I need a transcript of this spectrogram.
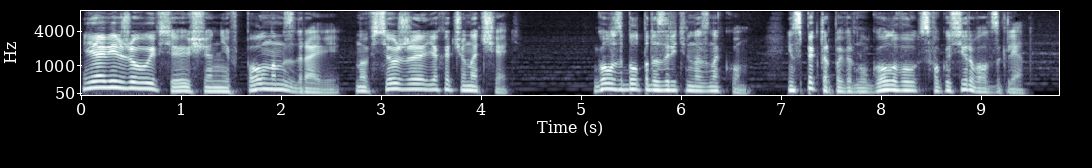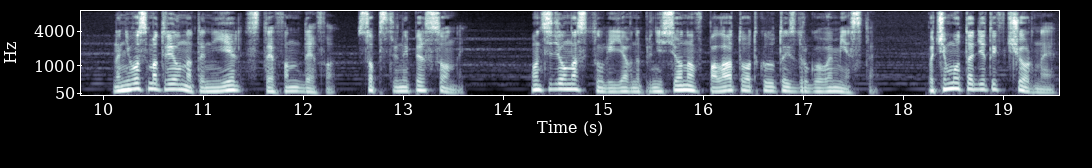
«Я вижу, вы все еще не в полном здравии, но все же я хочу начать. Голос был подозрительно знаком. Инспектор повернул голову, сфокусировал взгляд. На него смотрел Натаниэль Стефан Дефа, собственной персоной. Он сидел на стуле, явно принесенном в палату откуда-то из другого места. Почему-то одетый в черное,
